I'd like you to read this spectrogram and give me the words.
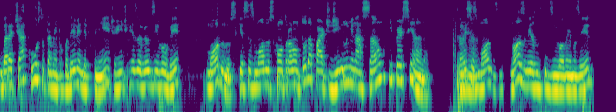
baratear custo também para poder vender para o cliente, a gente resolveu desenvolver módulos que esses módulos controlam toda a parte de iluminação e persiana. Então uhum. esses módulos nós mesmos que desenvolvemos ele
